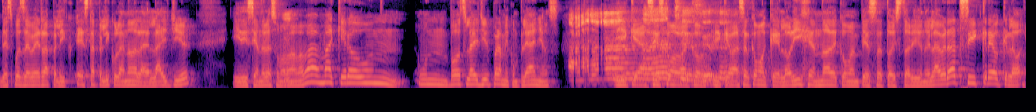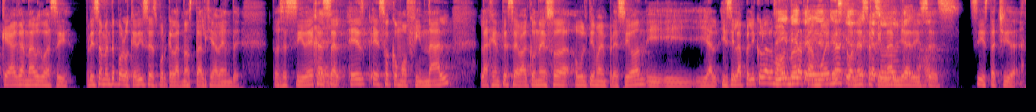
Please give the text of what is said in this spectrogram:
después de ver la esta película, ¿no? La de Lightyear y diciéndole a su mamá, mamá, mamá, quiero un, un Buzz Lightyear para mi cumpleaños. Ah, y que así es como va, y que va a ser como que el origen, ¿no? De cómo empieza Toy Story 1. Y la verdad sí creo que, lo, que hagan algo así. Precisamente por lo que dices, porque la nostalgia vende. Entonces, si dejas eso como final, la gente se va con esa última impresión. Y, y, y, si la película a lo mejor no era tan buena, con ese final ya dices, sí, está chida.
